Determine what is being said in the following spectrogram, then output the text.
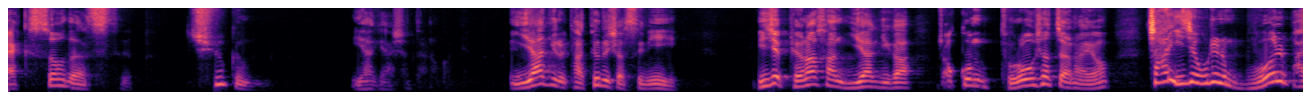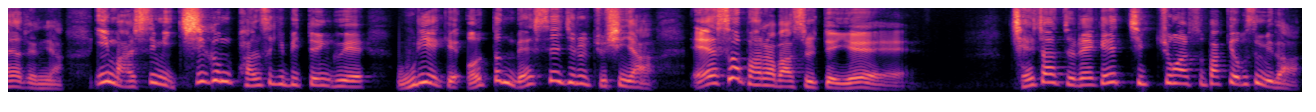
exodus, 죽음 이야기하셨다는 거예요. 이야기를 다 들으셨으니 이제 변화산 이야기가 조금 들어오셨잖아요. 자, 이제 우리는 뭘 봐야 되느냐? 이 말씀이 지금 반석이 빗된 교회 우리에게 어떤 메시지를 주시냐에서 바라봤을 때에 제자들에게 집중할 수밖에 없습니다.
